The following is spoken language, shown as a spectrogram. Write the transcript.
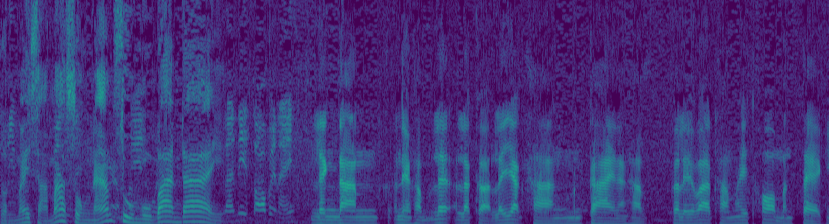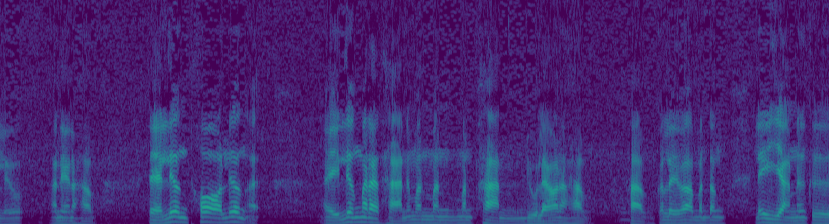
จนไม่สามารถส่งน้ำสู่หมู่บ้านได้ แล้วนี่ต่อไปไหน แรงดันเนี่ยครับและแล้วก็ระยะทางมันไกลนะครับ ก็เลยว่าทำให้ท่อมันแตกหรืออันเนี้ยนะครับ แต่เรื่องท่อเรื่องไอ้เรื่องมาตรฐานเนี่ยมันมันมันผ่านอยู่แล้วนะครับ ครับ ก็เลยว่ามันต้องและอีกอย่างหนึ่งคือ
